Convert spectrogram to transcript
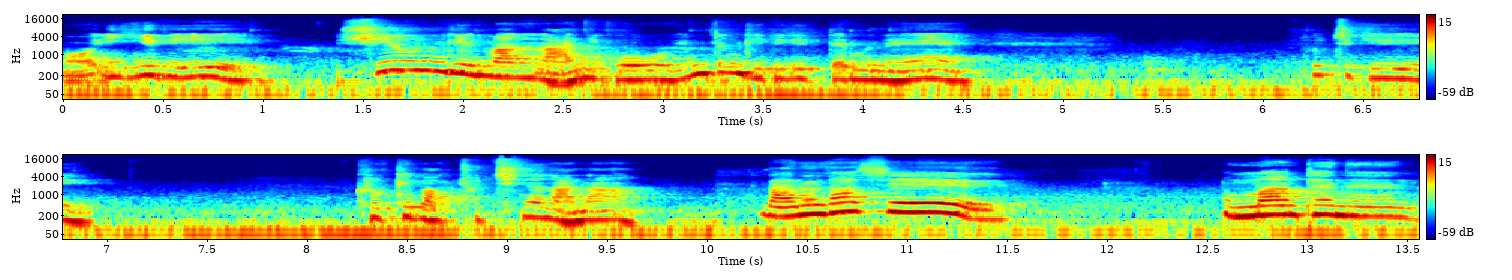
어, 이 길이 쉬운 길만은 아니고 힘든 길이기 때문에 솔직히 그렇게 막 좋지는 않아. 나는 사실 엄마한테는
